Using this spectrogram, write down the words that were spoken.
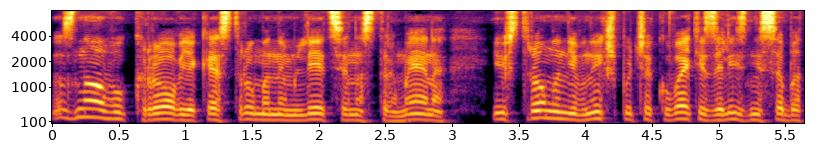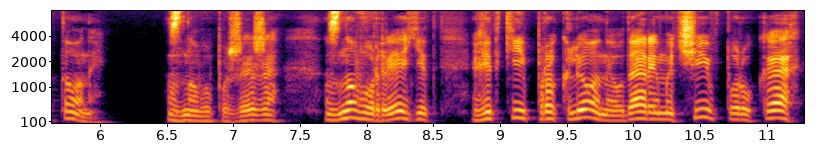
Знову кров, яка струменем лється на стремена, і встромлені в них шпичакуваті залізні сабатони. Знову пожежа, знову регіт, гидкі прокльони, удари мечів по руках,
